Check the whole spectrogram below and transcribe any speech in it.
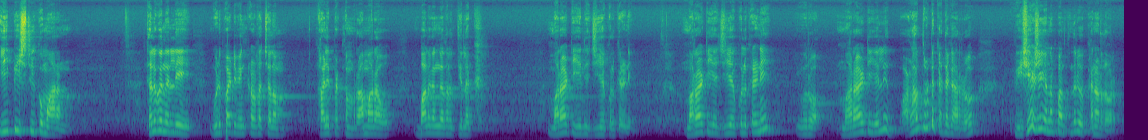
ಇ ಪಿ ಶ್ರೀಕುಮಾರನ್, ತೆಲುಗಿನಲ್ಲಿ ಗುಡಿಪಾಟಿ ವೆಂಕಟಾಚಲಂ ಕಾಳಿಪಟ್ಟಣಂ ರಾಮಾರಾವ್, ಬಾಲಗಂಗಾಧರ ತಿಲಕ್, ಮರಾಠಿಯಲ್ಲಿ ಜಿ ಎ ಕುಲಕರ್ಣಿ. ಮರಾಠಿಯ ಜಿ ಎ ಕುಲಕರ್ಣಿ ಇವರು ಮರಾಠಿಯಲ್ಲಿ ಭಾಳ ದೊಡ್ಡ ಕಥೆಗಾರರು. ವಿಶೇಷ ಏನಪ್ಪ ಅಂತಂದರೆ ಇವರು ಕನ್ನಡದವರು.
